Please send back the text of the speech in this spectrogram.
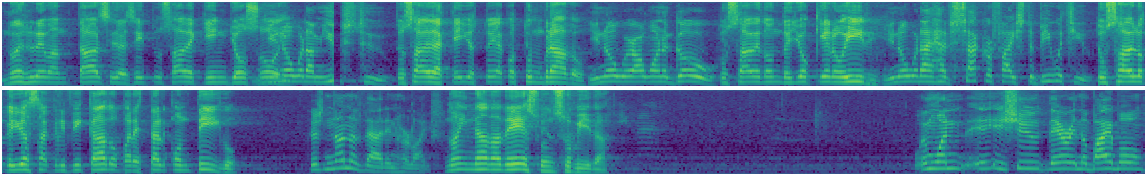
no es levantarse y decir, tú sabes quién yo You soy. know what I'm used to. Tú sabes de aquello estoy acostumbrado. You know where I want to go. Tú sabes dónde yo quiero ir. You know what I have sacrificed to be with you. Tú sabes lo que yo he sacrificado para estar contigo. There's none of that in her life. No hay nada de eso en su vida. In one issue there in the Bible,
